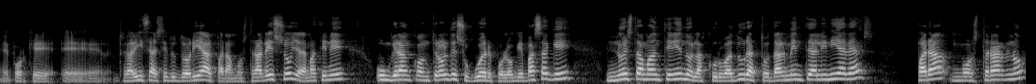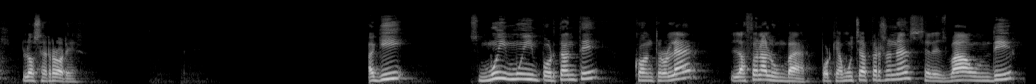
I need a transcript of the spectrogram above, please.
¿eh? porque eh, realiza este tutorial para mostrar eso y además tiene un gran control de su cuerpo, lo que pasa que no está manteniendo las curvaturas totalmente alineadas para mostrarnos los errores. Aquí es muy muy importante controlar la zona lumbar, porque a muchas personas se les va a hundir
